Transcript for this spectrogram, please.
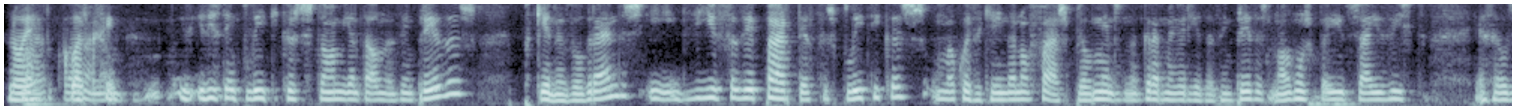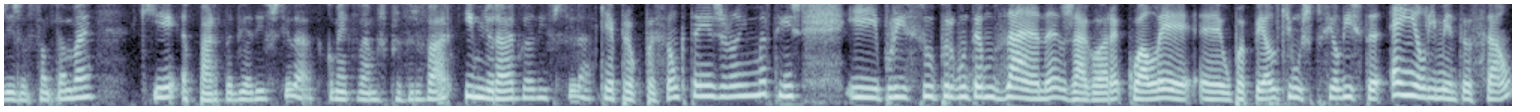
não é? Claro, claro, claro que sim. Existem políticas de gestão ambiental nas empresas, pequenas ou grandes, e devia fazer parte dessas políticas, uma coisa que ainda não faz, pelo menos na grande maioria das empresas, em alguns países já existe essa legislação também, que é a parte da biodiversidade. Como é que vamos preservar e melhorar a biodiversidade? Que é a preocupação que tem a Jerónimo Martins. E por isso perguntamos à Ana, já agora, qual é eh, o papel que um especialista em alimentação,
